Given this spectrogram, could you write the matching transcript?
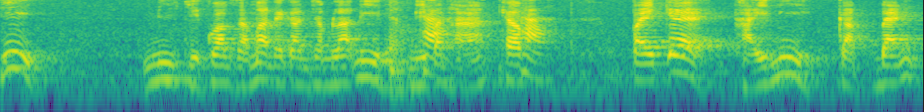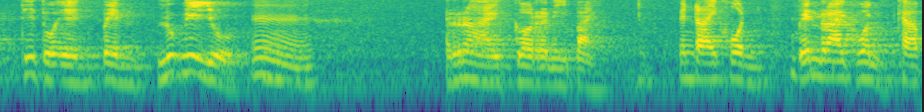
ที่มีขีดความสามารถในการชำระหนี้เนี่ยมีค่ะปัญหา ครับ ค่ะ ไปแก้ไขหนี้กับแบงค์ที่ตัวเองเป็นลูกหนี้อยู่ อืม รายกรณีไป เป็นรายคนเป็นรายคน ครับ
